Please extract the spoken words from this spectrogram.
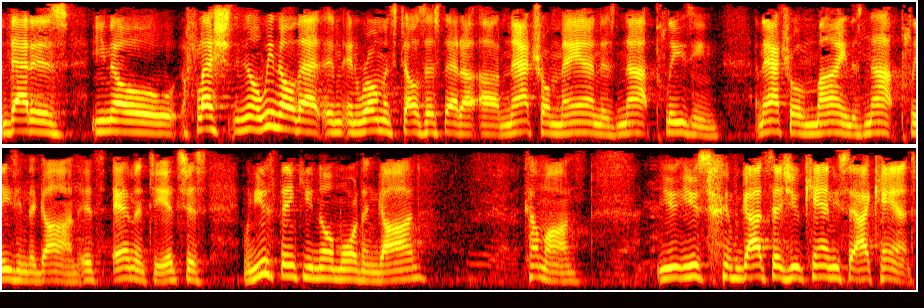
that is, you know, flesh. You know, we know that in, in Romans tells us that a, a natural man is not pleasing. A natural mind is not pleasing to God. It's enmity. It's just, when you think you know more than God, come on. You, you, God says you can, you say, I can't.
